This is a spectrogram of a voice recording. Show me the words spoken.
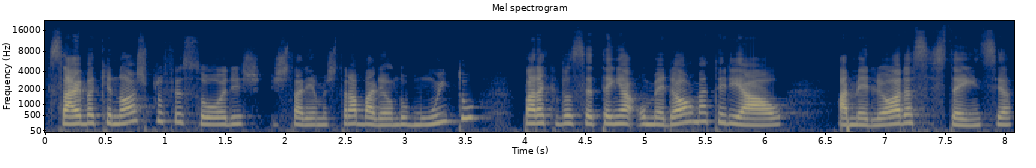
saiba que nós, professores, estaremos trabalhando muito para que você tenha o melhor material, a melhor assistência,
